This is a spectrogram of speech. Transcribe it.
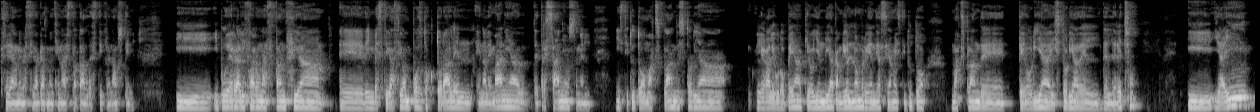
que sería la universidad que has mencionado estatal de Stephen Austin. Y, pude realizar una estancia eh, de investigación postdoctoral en, en Alemania de tres años en el Instituto Max Planck de Historia legal europea que hoy en día cambió el nombre, hoy en día se llama Instituto Max Planck de Teoría e Historia del, Derecho. Y, ahí,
